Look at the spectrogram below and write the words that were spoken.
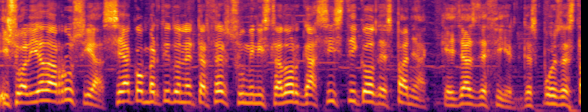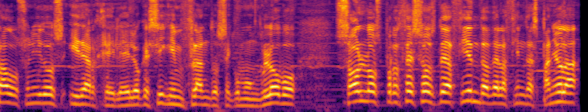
Y su aliada Rusia se ha convertido en el tercer suministrador gasístico de España, que ya es decir, después de Estados Unidos y de Argelia. Y lo que sigue inflándose como un globo son los procesos de Hacienda de la Hacienda Española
